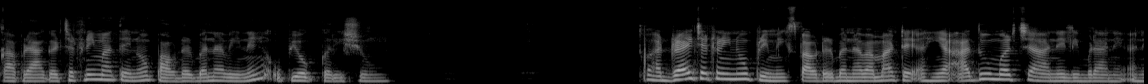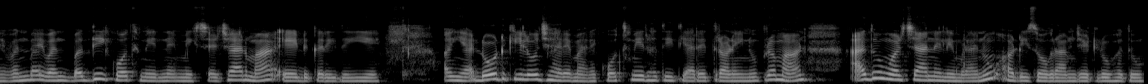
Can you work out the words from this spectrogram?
તો આપણે આગળ ચટણીમાં તેનો પાવડર બનાવીને ઉપયોગ કરીશું. તો આ ડ્રાય ચટણીનું પ્રીમિક્સ પાવડર બનાવવા માટે અહીંયા આદુ, મરચાં અને લીમડાને અને વન બાય વન બધી કોથમીરને મિક્સર જારમાં એડ કરી દઈએ. અહીંયા દોઢ કિલો જ્યારે મારે કોથમીર હતી ત્યારે ત્રણેયનું પ્રમાણ આદુ, મરચાં અને લીમડાનું અઢીસો ગ્રામ જેટલું હતું.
